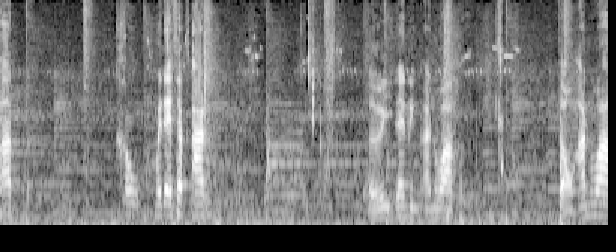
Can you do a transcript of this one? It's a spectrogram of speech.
ตัดเข้าไม่ได้สักอัน เอ้ย ได้หนึ่งอันว่ะสองอันว่ะ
